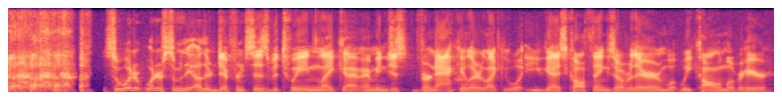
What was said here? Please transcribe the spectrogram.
so what are what are some of the other differences between like I, I mean just vernacular like what you guys call things over there and what we call them over here?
